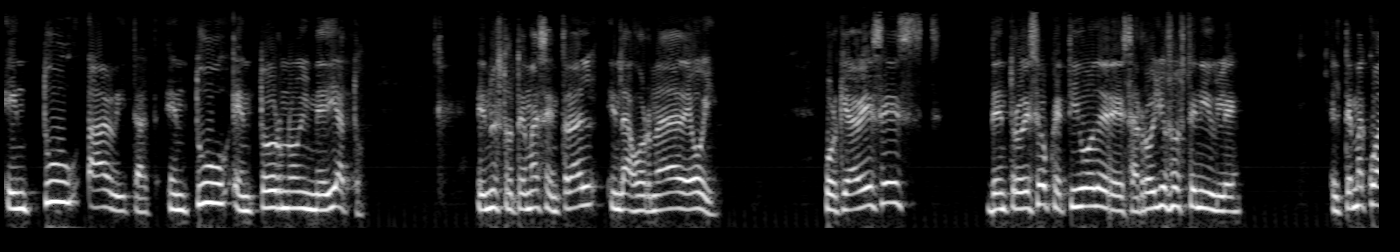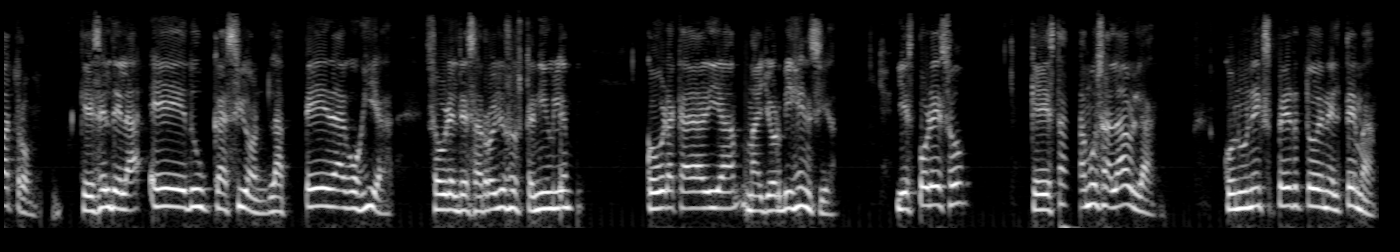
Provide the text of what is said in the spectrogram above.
en tu hábitat, en tu entorno inmediato. Es nuestro tema central en la jornada de hoy. Porque a veces, dentro de ese objetivo de desarrollo sostenible, el tema 4, que es el de la educación, la pedagogía sobre el desarrollo sostenible, cobra cada día mayor vigencia. Y es por eso que estamos al habla con un experto en el tema,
